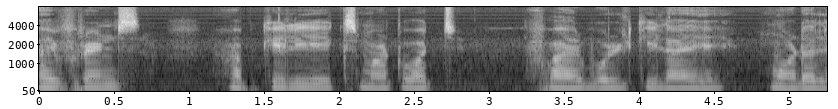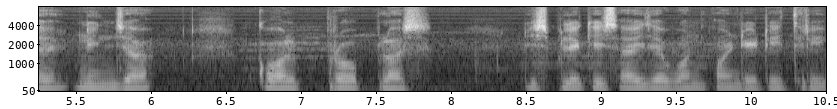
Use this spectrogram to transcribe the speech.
हाय फ्रेंड्स आपके लिए एक स्मार्ट वॉच फायर बोल्ट की लाए है मॉडल है ninja call pro plus display की साइज़ है 1.83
